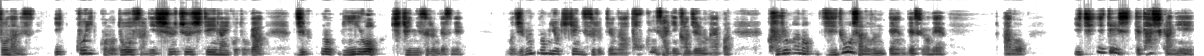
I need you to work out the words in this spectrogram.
そうなんです。一個一個の動作に集中していないことが、自分の身を危険にするんですね。もう自分の身を危険にするっていうのは、特に最近感じるのが、やっぱり車の自動車の運転ですよね。あの、一時停止って確かに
